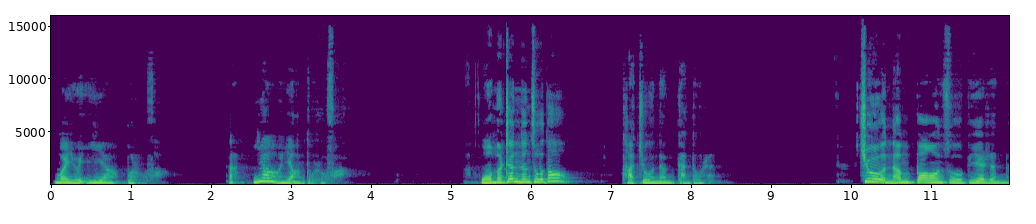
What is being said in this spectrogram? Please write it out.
没有一样不如法，啊，样样都如法。我们真能做到，他就能感动人，就能帮助别人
